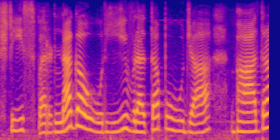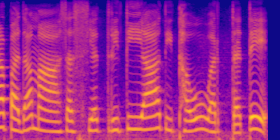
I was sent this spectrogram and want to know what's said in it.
श्रीस्वर्णगौरीव्रतपूजा भाद्रपदमासस्य तृतीयातिथौ वर्तते।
